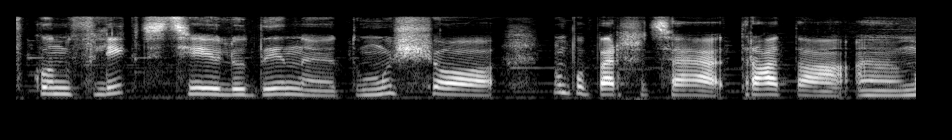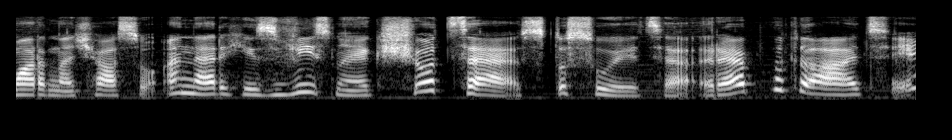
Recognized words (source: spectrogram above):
В конфлікт з цією людиною, тому що, ну, по-перше, це трата е, марна часу, енергії. Звісно, якщо це стосується репутації,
